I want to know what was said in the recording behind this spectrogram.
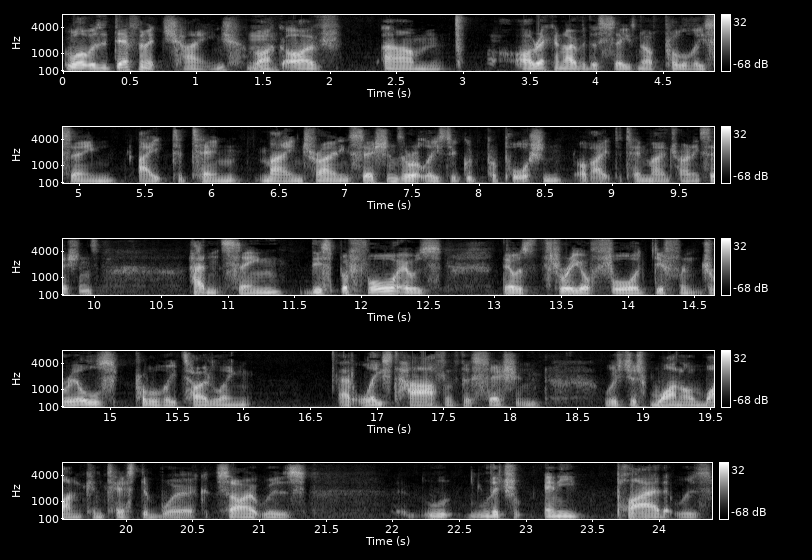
Well, it was a definite change. Mm. Like I've um, I reckon over the season I've probably seen eight to ten main training sessions, or at least a good proportion of eight to ten main training sessions. Hadn't seen this before. It was there was three or four different drills, probably totaling at least half of the session was just one-on-one contested work. So it was literally any player that was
